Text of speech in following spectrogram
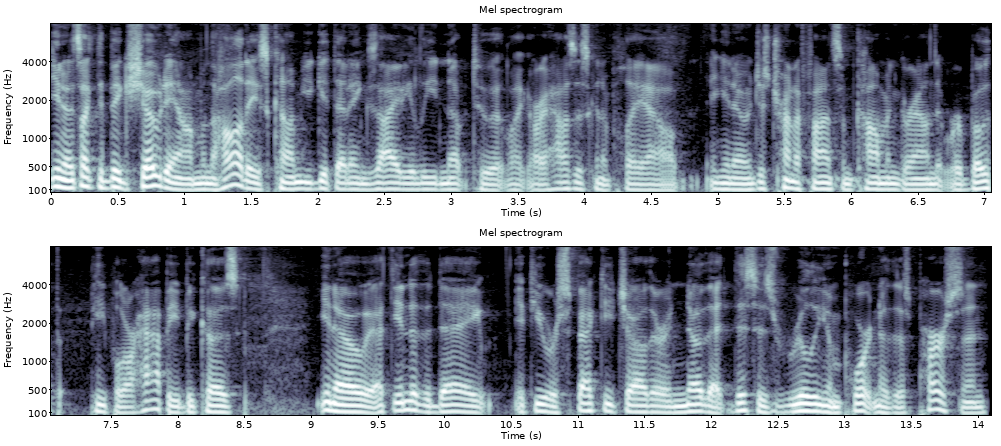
you know, it's like the big showdown. When the holidays come, you get that anxiety leading up to it. Like, all right, how's this going to play out? And, you know, and just trying to find some common ground that where both people are happy because, you know, at the end of the day, if you respect each other and know that this is really important to this person,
